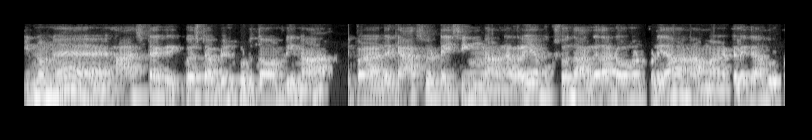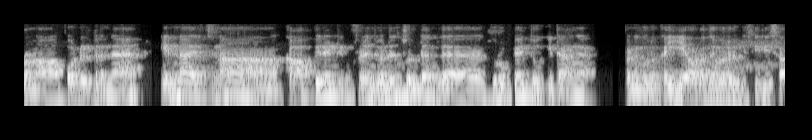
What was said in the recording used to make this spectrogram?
இன்னொன்னு ஹேஷ்டேக் ரிக்வெஸ்ட் அப்படின்னு கொடுத்தோம் அப்படின்னா இப்ப அந்த கேஸ்வர்டைசிங் நான் நிறைய புக்ஸ் வந்து அங்கதான் டவுன்லோட் பண்ணி தான் நம்ம டெலிகிராம் குரூப்ல நான் போட்டுட்டு இருந்தேன். என்ன ஆயிடுச்சுன்னா காப்பிரைட் இன்ஃபுளுன்ஸ்மெண்ட்னு சொல்லிட்டு அந்த குரூப்பே தூக்கிட்டானுங்க. இப்ப எனக்கு ஒரு கையே உடஞ்ச மாதிரி இருக்கு சீரியஸா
